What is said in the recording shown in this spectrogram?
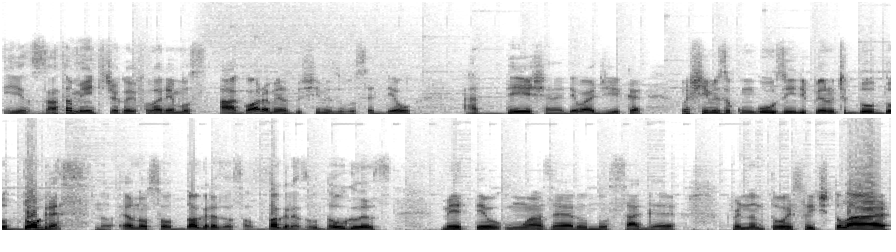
Exatamente, Diego. E falaremos agora mesmo do Shimizu. Você deu a deixa, né? Deu a dica. O Shimizu com um golzinho de pênalti do, do Douglas. Não, eu não sou Douglas, eu sou Douglas. O Douglas meteu 1 a 0 no Sagan. Fernando Torres foi titular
